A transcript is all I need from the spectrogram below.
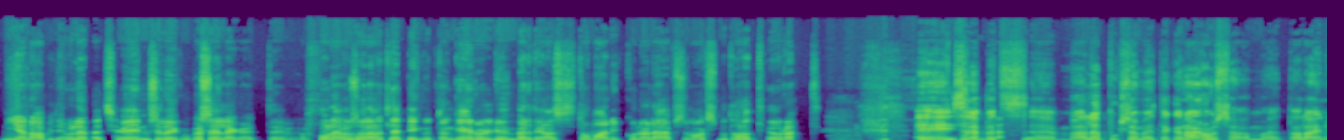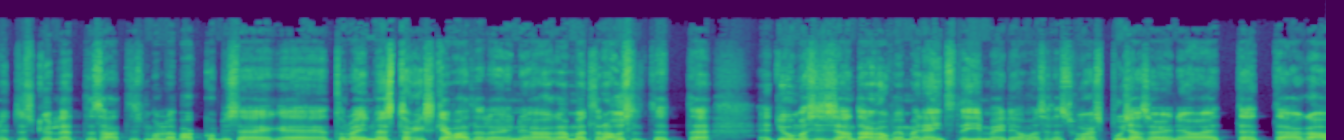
nii ja naapidi, me lõpetasime eelmise lõigu ka sellega, et olemasolevat lepingut on keeruline ümber teha, sest omanikule läheb see maksma tuhat eurot. ei, selles mõttes äh, ma lõpuks ometi hakkan aru saama, et Alain ütles küll, et ta saatis mulle pakkumise äh, tulla investoriks kevadel on ju, aga ma ütlen ausalt, et. et ju ma siis ei saanud aru või ma ei näinud seda emaili oma selles suures pusas on ju, et, et aga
